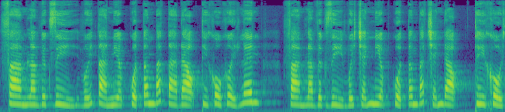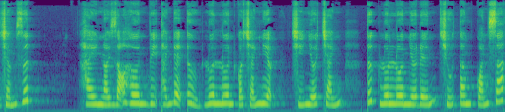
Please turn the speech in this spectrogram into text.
Phàm làm việc gì với tà niệm của tâm bát tà đạo thì khổ khởi lên, phàm là việc gì với chánh niệm của tâm bát chánh đạo thì khổ chấm dứt. Hay nói rõ hơn, vị thánh đệ tử luôn luôn có chánh niệm, trí nhớ chánh, tức luôn luôn nhớ đến chú tâm quán sát,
